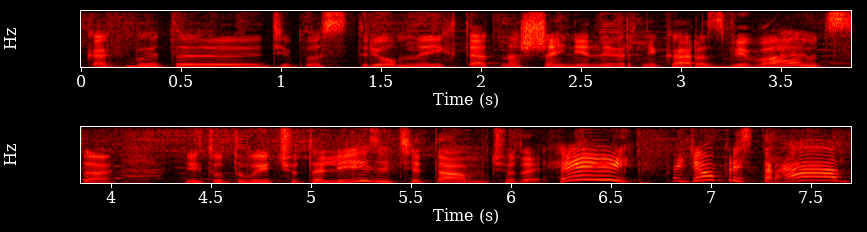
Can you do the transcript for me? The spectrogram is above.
Как бы это, типа, стрёмно, их-то отношения наверняка развиваются, и тут вы что-то лезете там, что-то, эй, пойдем в ресторан!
